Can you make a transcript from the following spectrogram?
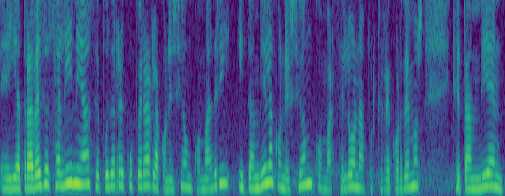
eh, y a través de esa línea se puede recuperar la conexión con Madrid y también la conexión con Barcelona, porque recordemos que también también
